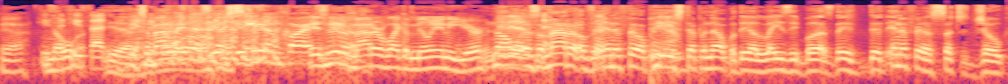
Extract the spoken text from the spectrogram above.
Yeah. he No, said he said. yeah. It's a matter of course, there's no she's, isn't, of course. it, isn't it a matter of like a million a year? No, It it's a matter of the It's a- NFLPA yeah. stepping up with their lazy butts. They, the NFL is such a joke.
